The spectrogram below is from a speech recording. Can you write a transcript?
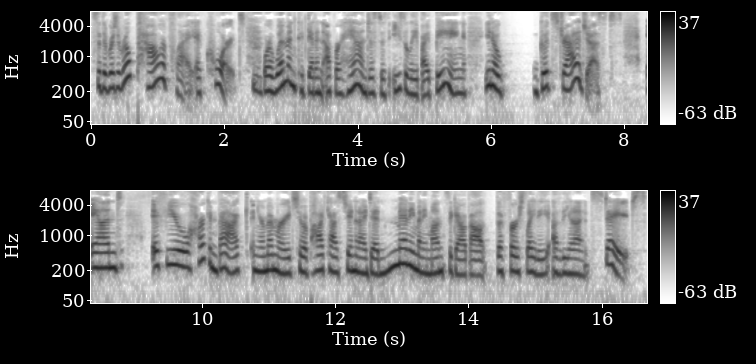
So there was a real power play at court mm. where women could get an upper hand just as easily by being, you know, good strategists. And if you hearken back in your memory to a podcast Jane and I did many, many months ago about the First Lady of the United States,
